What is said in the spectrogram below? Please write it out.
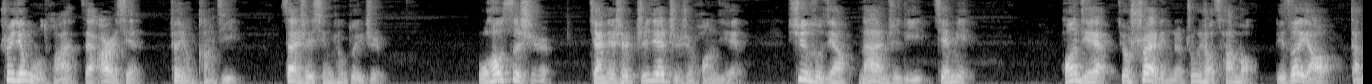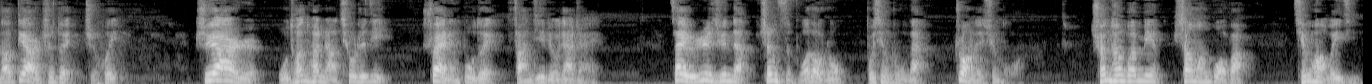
水警五团在二线奋勇抗击，暂时形成对峙。午后四时，蒋介石直接指示黄杰，迅速将南岸之敌歼灭。黄杰就率领着中校参谋李泽尧赶到第二支队指挥。十月二日，五团团长邱之济率领部队反击刘家宅。在与日军的生死搏斗中，不幸中弹，壮烈殉国，全团官兵伤亡过半，情况危急。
